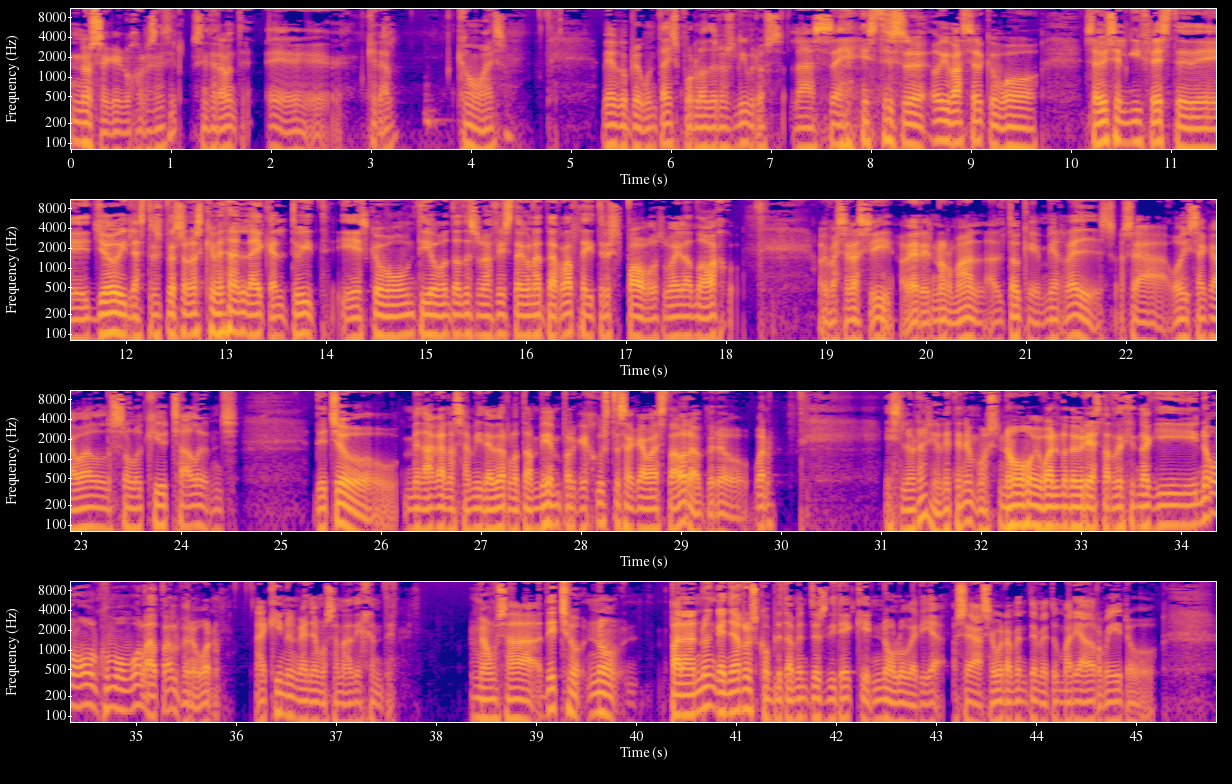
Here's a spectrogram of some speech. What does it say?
No sé qué cojones decir, sinceramente. Eh, ¿Qué tal? ¿Cómo va eso? Veo que preguntáis por lo de los libros. Las, eh, este es, eh, hoy va a ser como, ¿sabéis el gif este de yo y las tres personas que me dan like al tweet? Y es como un tío montándose una fiesta con una terraza y tres pavos bailando abajo. Hoy va a ser así, a ver, es normal, al toque, mis reyes. O sea, hoy se acaba el Solo Q Challenge. De hecho, me da ganas a mí de verlo también porque justo se acaba esta hora, pero bueno, es el horario que tenemos. No, igual no debería estar diciendo aquí, no, cómo mola tal, pero bueno, aquí no engañamos a nadie, gente. Vamos a, de hecho, no, para no engañarlos completamente os diré que no lo vería. O sea, seguramente me tumbaría a dormir o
